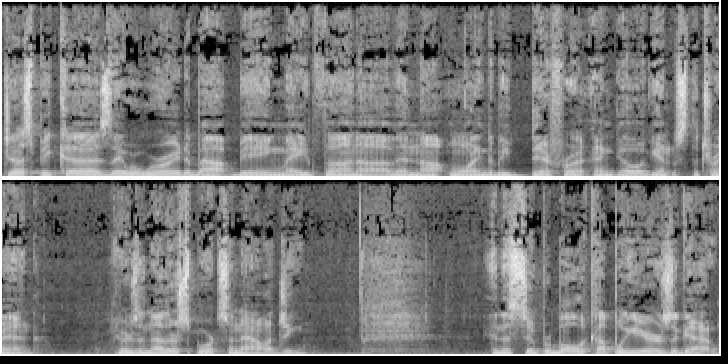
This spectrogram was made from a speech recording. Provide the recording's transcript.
just because they were worried about being made fun of and not wanting to be different and go against the trend. Here's another sports analogy. In the Super Bowl a couple years ago,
